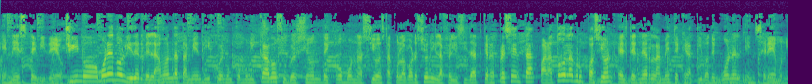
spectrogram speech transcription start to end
en este video. Chino Moreno, líder de la banda, también dijo en un comunicado su versión de cómo nació esta colaboración y la felicidad que representa para toda la agrupación el tener la mente creativa de Warner en Ceremony.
